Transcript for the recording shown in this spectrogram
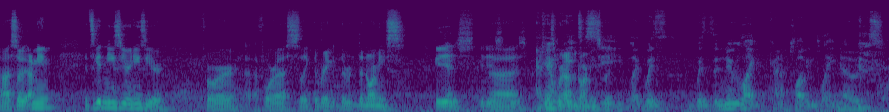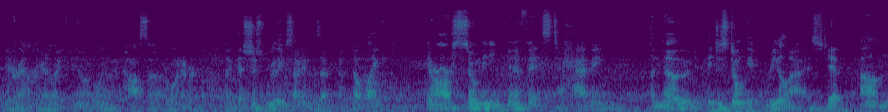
Uh, so I mean, it's getting easier and easier for uh, for us, like the rig, the, the normies. It is. It is. Uh, it is. I I guess we're not the normies, see like with with the new like kind of plug and play nodes that are out there, like Node and Casa, or whatever. Like that's just really exciting because I, I felt like there are so many benefits to having a node that just don't get realized. Yep. um,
